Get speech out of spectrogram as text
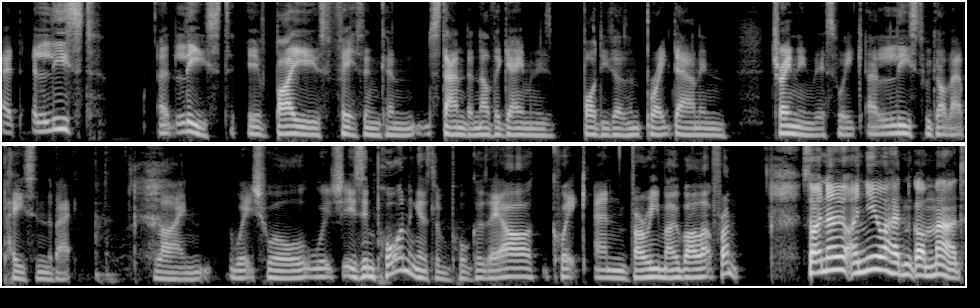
at, at least at least if Bailly is fit and can stand another game and his body doesn't break down in training this week, at least we got that pace in the back line, which will which is important against Liverpool because they are quick and very mobile up front. So I know I knew I hadn't gone mad.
